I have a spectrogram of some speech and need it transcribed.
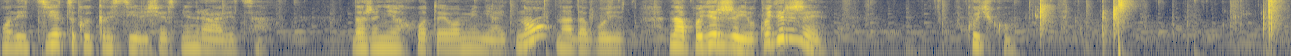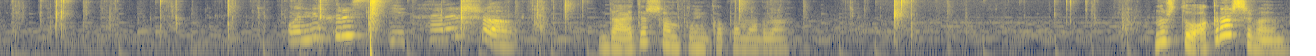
Он и цвет такой красивый сейчас, мне нравится. Даже неохота его менять. Но надо будет. На, подержи его, подержи. В кучку. Он и хрустит хорошо. Да, это шампунька помогла. Ну что, окрашиваем?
